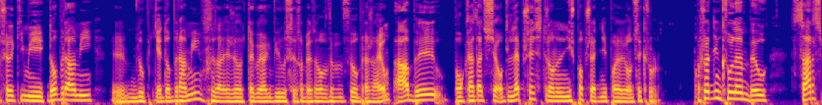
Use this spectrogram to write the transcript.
wszelkimi dobrami y, lub niedobrami, zależy od tego, jak wirusy sobie to wyobrażają, aby pokazać się od lepszej strony niż poprzedni panujący król. Poprzednim królem był Sars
